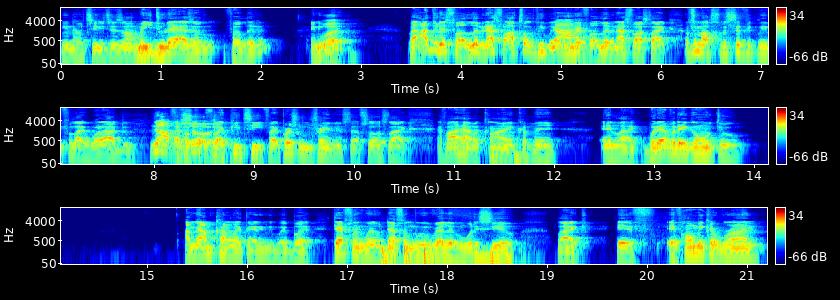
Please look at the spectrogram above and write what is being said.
you know, to each his own. I mean, you do that as a for a living? Anyway? what? Like I do this for a living. That's why I talk to people every Nah. day for a living. That's why it's like I'm talking about specifically for like what I do. No, for Like, sure. For like PT, for like personal training and stuff. So it's like if I have a client come in and like whatever they going through, I mean I'm kind of like that anyway. But definitely when definitely when we were living with a seal, like if if homie could run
